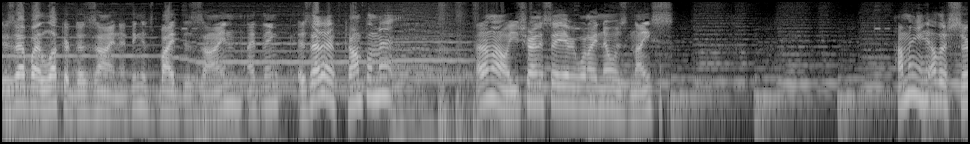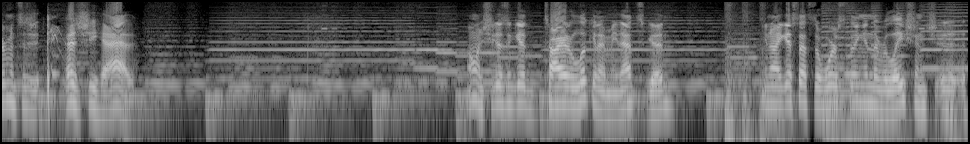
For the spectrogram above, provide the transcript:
Is that by luck or design? I think it's by design, I think. Is that a compliment? I don't know. Are you trying to say everyone I know is nice? How many other servants has she had? Oh, and she doesn't get tired of looking at me. That's good. You know, I guess that's the worst thing in the relationship.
